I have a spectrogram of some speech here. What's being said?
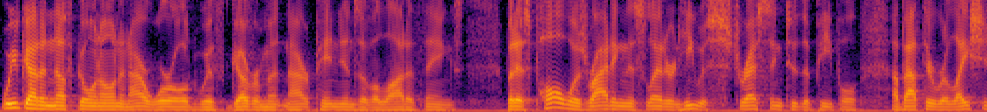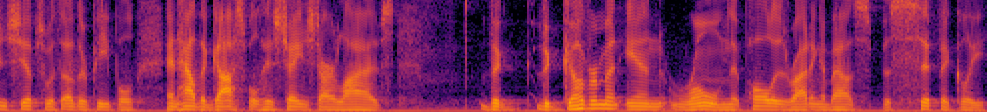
we've got enough going on in our world with government and our opinions of a lot of things. But as Paul was writing this letter and he was stressing to the people about their relationships with other people and how the gospel has changed our lives, the, the government in Rome that Paul is writing about specifically,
